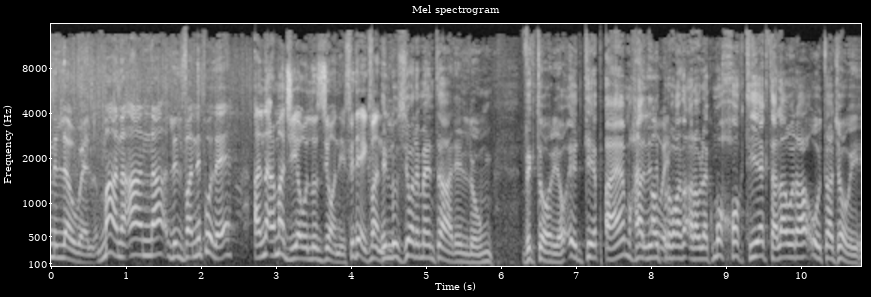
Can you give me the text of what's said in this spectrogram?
mill-ewwel. Magħna għandna lil Vanni Pule għal naqra maġija u illużjoni. F'idejk, Vanni. Illużjoni mentali llum, Victorio. Inti ibqa' hemm ħalli nipprova naqrawlek moħħok tiegħek ta' Laura u ta' Joey.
